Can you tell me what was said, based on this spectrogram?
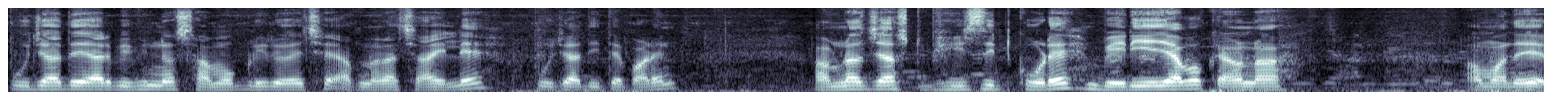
পূজা দেওয়ার বিভিন্ন সামগ্রী রয়েছে আপনারা চাইলে পূজা দিতে পারেন আমরা জাস্ট ভিজিট করে বেরিয়ে যাব কেননা আমাদের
